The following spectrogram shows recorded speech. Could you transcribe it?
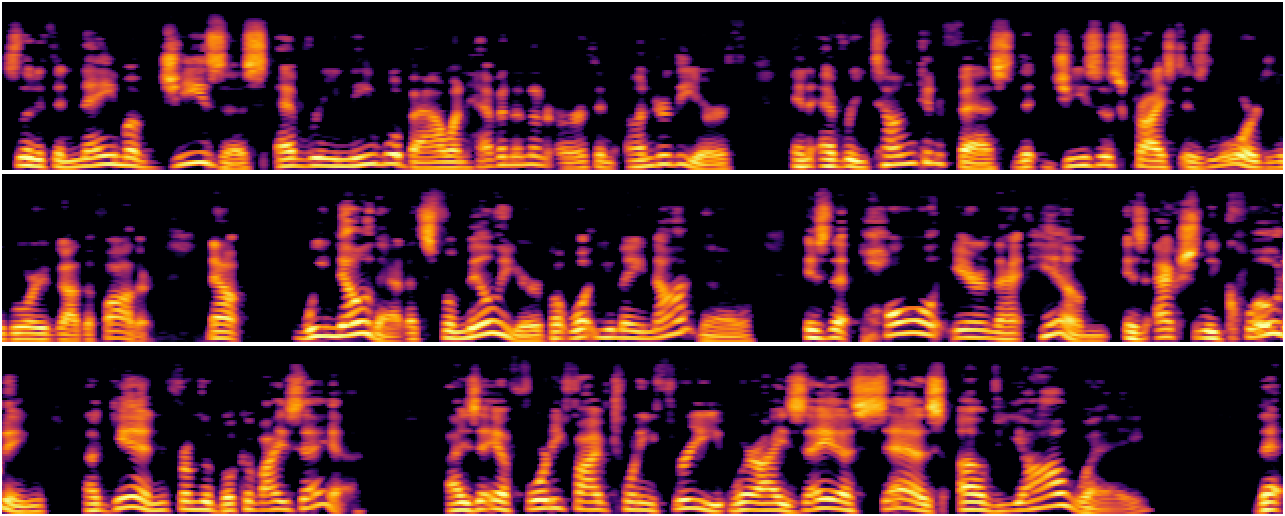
so that at the name of Jesus, every knee will bow in heaven and on earth and under the earth, and every tongue confess that Jesus Christ is Lord to the glory of God the Father. Now, we know that. That's familiar, but what you may not know is that Paul in that hymn is actually quoting again from the book of Isaiah. Isaiah 45 23, where Isaiah says of Yahweh, that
